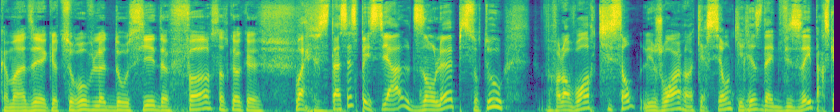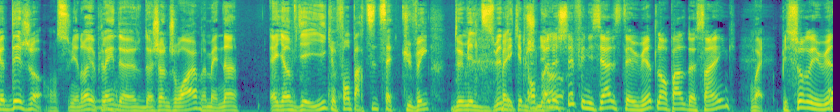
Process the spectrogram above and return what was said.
comment dire, que tu rouvres le dossier de force, en tout cas que... Ouais, c'est assez spécial, disons-le, puis surtout, va falloir voir qui sont les joueurs en question qui risquent d'être visés, parce que déjà, on se souviendra, il y a plein de, jeunes joueurs, là, maintenant, ayant vieilli, qui font partie de cette QV 2018 ben, d'équipe junior. Le chiffre initial, c'était 8, là, on parle de 5. Ouais. Puis sur les 8,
